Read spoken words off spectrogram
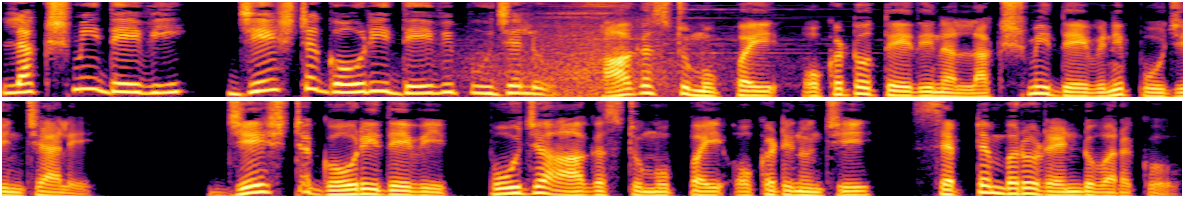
లక్ష్మీదేవి జ్యేష్ఠ గౌరీ దేవి పూజలు. ఆగస్టు ముప్పై ఒకటో తేదీన లక్ష్మీదేవిని పూజించాలి. జ్యేష్ఠ గౌరీదేవి పూజ ఆగస్టు ముప్పై ఒకటి నుంచి సెప్టెంబరు రెండు వరకు.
